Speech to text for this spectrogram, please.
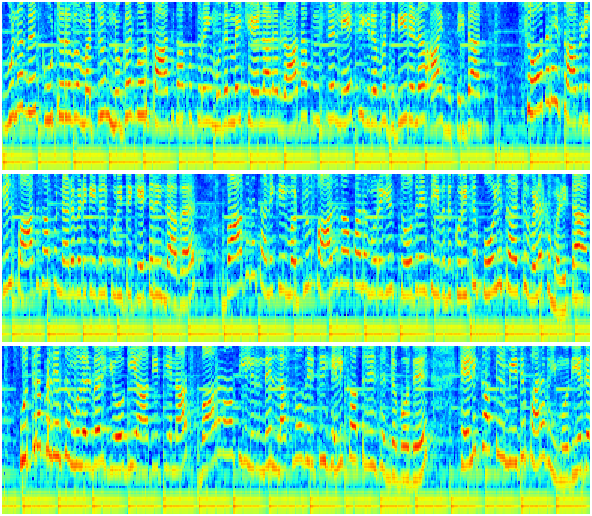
உணவு கூட்டுறவு மற்றும் நுகர்வோர் பாதுகாப்புத்துறை முதன்மை செயலாளர் ராதாகிருஷ்ணன் நேற்று இரவு திடீரென ஆய்வு செய்தார். சோதனை சாவடியில் பாதுகாப்பு நடவடிக்கைகள் குறித்து கேட்டறிந்த அவர் வாகன தணிக்கை மற்றும் பாதுகாப்பான முறையில் சோதனை செய்வது குறித்து போலீசாருக்கு விளக்கம் அளித்தார். உத்தரப்பிரதேச முதல்வர் யோகி ஆதித்யநாத் வாரணாசியில் இருந்து லக்னோவிற்கு ஹெலிகாப்டரில் சென்றபோது ஹெலிகாப்டர் மீது பறவை மோதியது.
